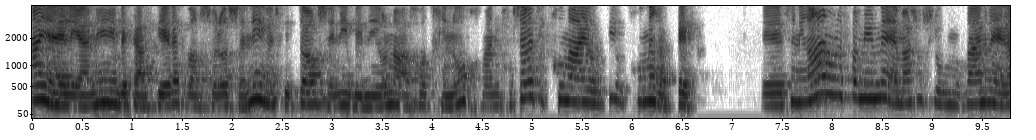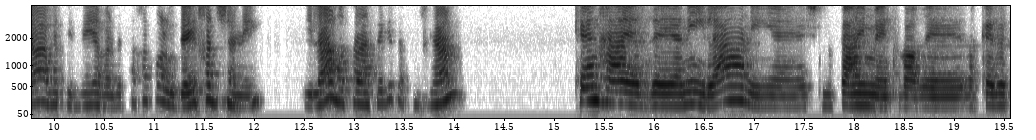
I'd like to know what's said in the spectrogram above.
היי אלי, אני בתעשיידה כבר שלוש שנים, יש לי תואר שני בניהול מערכות חינוך, ואני חושבת שתחום ה-IoT הוא תחום מרתק, שנראה לנו לפעמים משהו שהוא מובן מאליו וטבעי, אבל בסך הכל הוא די חדשני. הילה, רוצה להציג את עצמך גם? כן, היי, אז אני הילה, אני שנתיים כבר רכזת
